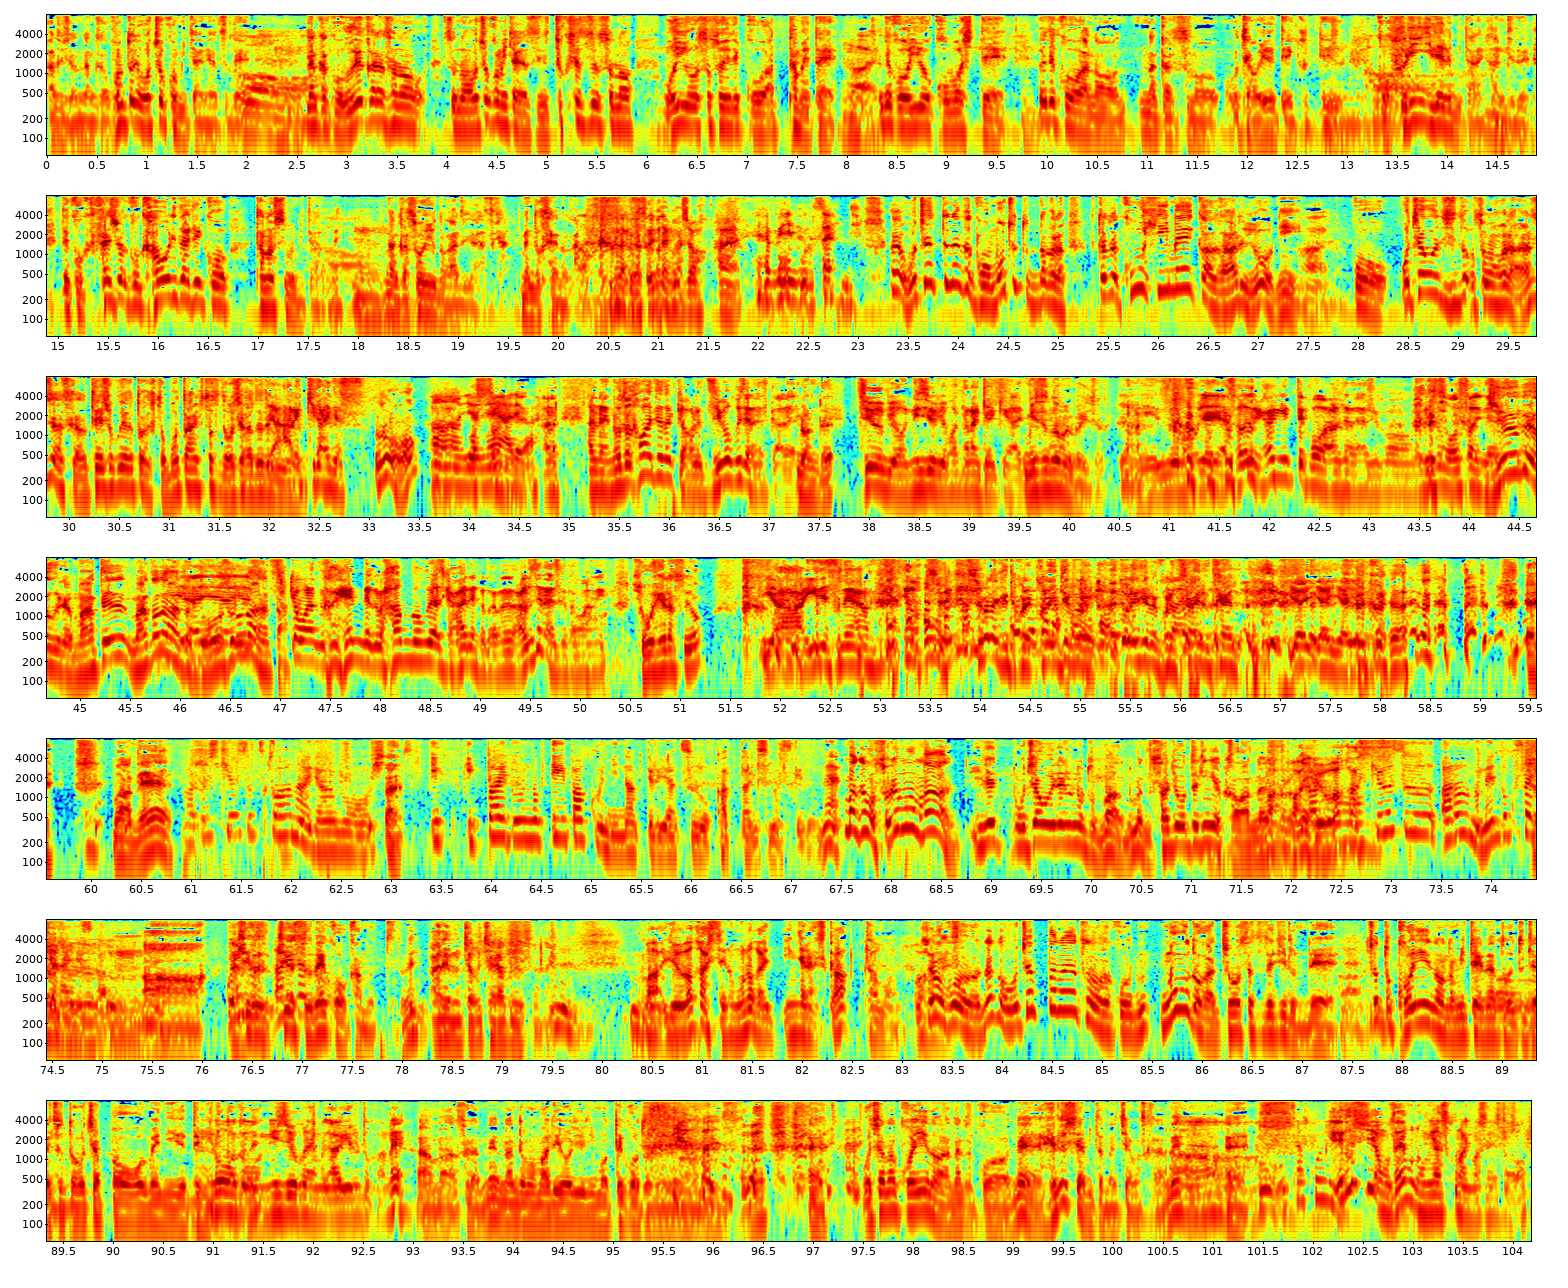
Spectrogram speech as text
あるじゃん。なんか本当におちょこみたいなやつで。おなんかこう上からそのそのおちょこみたいなやつに直接そのお湯を注いでこう温めて、はい。それでこうお湯をこぼして、それでこうあのなんかそのお茶を入れていくっていう、こう振り入れるみたいな感じで、でこう最初はこう香りだけこう楽しむみたいなね、なんかそういうのがあるじゃないですか。面倒くさいのが。なんかそれに飲みましょう。は いめんどくさいんで。お茶ってなんかこうもうちょっとだから例えばコーヒーメーカーがあるように、はいこうお茶を自動そのほらあるじゃないですか定食屋とか行くとボタン一つでお茶が出てくる。いやあれ嫌いです。そうああいやねあれは。あれあのね喉乾いてる時は俺地獄じゃないですかあれ。なんで？10秒20秒待たなきゃいけない水飲めばいいじゃない。水もいやいやそういう時限ってこうあるじゃないですかこう 水も遅いんで。10秒ぐらい待てる待たなかったらどうするのあなた。今日もなんか変だから半分ぐらいしか入れんかとかねあるじゃないですかたまに。票減らすよ。いやーいいですねあの ししばらくこれこれいけるなこれいけるこれ使える使える。いやいやいやいや えまあね。私急須使わないであの一つい。一杯分のティーパックになってるやつを買ったりしますけどね。まあでもそれもまあ入れお茶を入れるのとまあまあ作業的には変わんないですからね、まあ急須洗うの面倒くさいじゃないですか。ああ。お湯急須ねこう噛むっつってね、あれむちゃくちゃ楽ですよね、まあ湯沸かして飲むのがいいんじゃないですか？多分。わでもこうなんかお茶っ葉のやつの方がこう濃度が調節できるんでちょっと濃いののみたいなと時はちょっとお茶っ葉を多めに入れてみる濃度をとかね20ぐらいまで上げるとかね。あまあそれはね何でもマリオ流に持っていこうというのはいいですよね、ええ、お茶の濃いのはなんかこうねヘルシアみたいになっちゃいますからね、えおお茶濃いの。ヘルシアもだいぶ飲みやすくなりませんでした？え、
